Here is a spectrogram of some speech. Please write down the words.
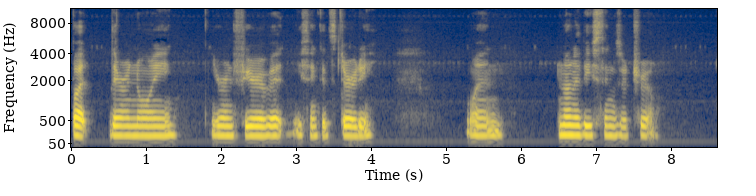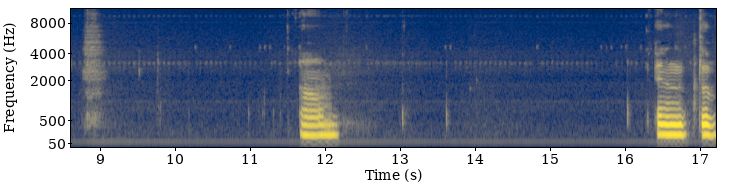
But they're annoying, you're in fear of it, you think it's dirty, when none of these things are true. Um, and the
